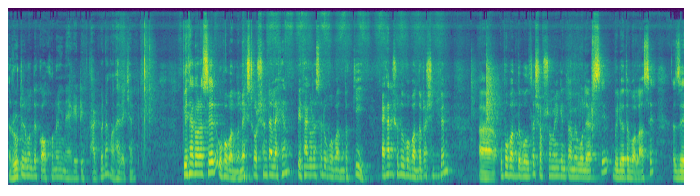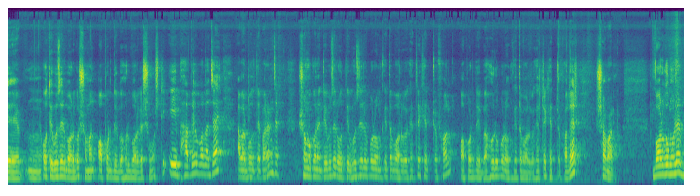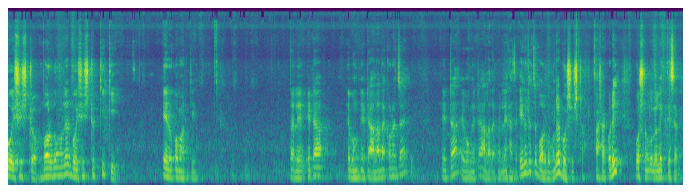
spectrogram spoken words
রুটের মধ্যে কখনোই নেগেটিভ থাকবে না, মাথায় রেখেন। পিথাগোরাসের উপপাদ্য নেক্সট কোশ্চেনটা লেখেন। পিথাগোরাসের উপপাদ্য কি? এখানে শুধু উপপাদ্যটা শিখবেন। উপপাদ্য বলতে সবসময় কিন্তু আমি বলে আসছি, ভিডিওতে বলা আছে যে অতিভুজের বর্গ সমান অপর দুই বর্গের সমষ্টি। এইভাবেও বলা যায়। আবার বলতে পারেন যে, সমকোণী ত্রিভুজের অতিভুজের উপর অঙ্কিত বর্গক্ষেত্রে ক্ষেত্রফল, অপর দুই বাহুর উপর অঙ্কিত বর্গক্ষেত্রে ক্ষেত্রফলের সমান। বর্গমূলের বৈশিষ্ট্য। বর্গমূলের বৈশিষ্ট্য কি কি? এরকম আর কি। তাহলে এটা এবং এটা আলাদা করা যায়। এটা এবং এটা আলাদা করে লেখা যায় এগুলো হচ্ছে বর্গমূলের বৈশিষ্ট্য। আশা করি প্রশ্নগুলো লিখতেছেন।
